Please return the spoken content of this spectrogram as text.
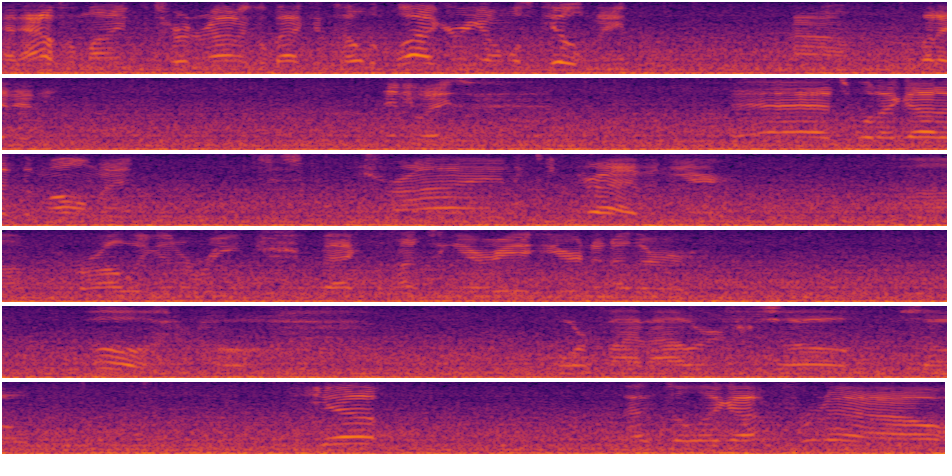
had half a mind to turn around and go back and tell the flagger he almost killed me, but I didn't. Anyways, that's what I got at the moment. Just trying to keep driving here. Um, probably going to reach back the hunting area here in another, oh, I don't know, four or five hours or so. So, yep, that's all I got for now.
